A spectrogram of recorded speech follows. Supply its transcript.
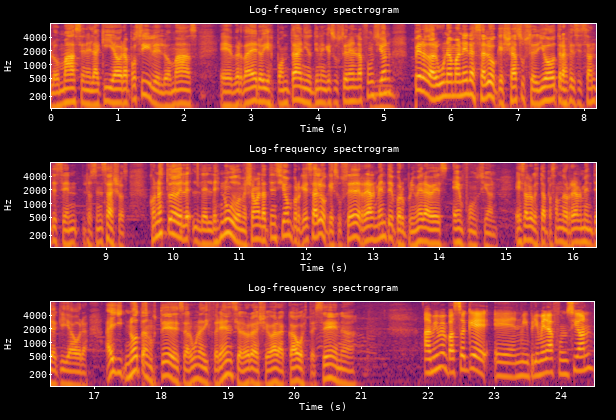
lo más en el aquí y ahora posible, lo más eh, verdadero y espontáneo tiene que suceder en la función, mm. pero de alguna manera es algo que ya sucedió otras veces antes en los ensayos. Con esto del, desnudo me llama la atención porque es algo que sucede realmente por primera vez en función. Es algo que está pasando realmente aquí y ahora. ¿Ahí notan ustedes alguna diferencia a la hora de llevar a cabo esta escena? A mí me pasó que eh, en mi primera función,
